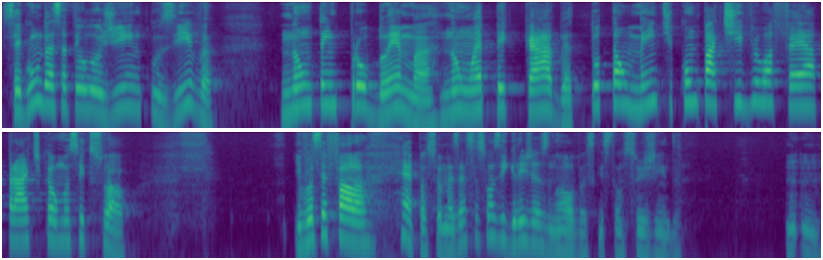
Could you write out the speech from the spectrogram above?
Segundo essa teologia inclusiva, não tem problema, não é pecado, é totalmente compatível à fé, à prática homossexual. E você fala, é, pastor, mas essas são as igrejas novas que estão surgindo. Uh -uh.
